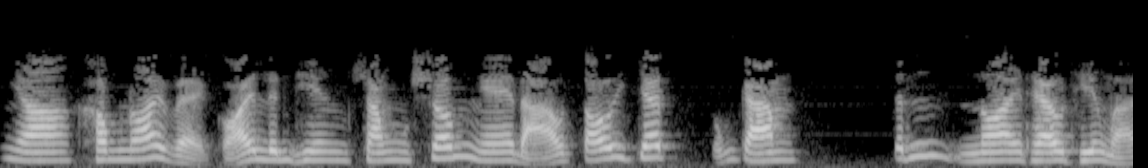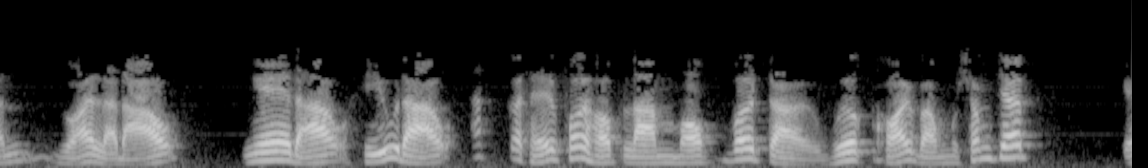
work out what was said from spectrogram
nho không nói về cõi linh thiêng, song sớm nghe đạo tối chết cũng cam, tính noi theo thiên mệnh gọi là đạo, nghe đạo, hiểu đạo, ắt có thể phối hợp làm một với trời vượt khỏi vòng sống chết. Kẻ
